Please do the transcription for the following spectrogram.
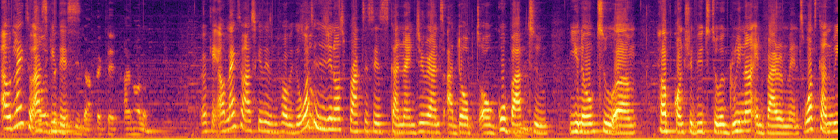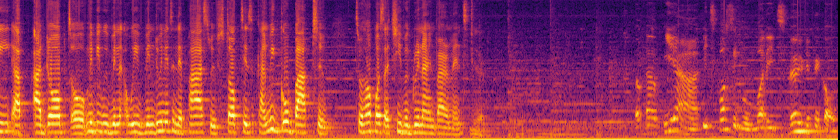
I would like to ask you this. Affected and all of them. Okay, I would like to ask you this before we go. What indigenous practices can Nigerians adopt or go back to, you know, to um, help contribute to a greener environment? What can we uh, adopt, or maybe we've been we've been doing it in the past, we've stopped it. Can we go back to to help us achieve a greener environment? Yeah. Uh, uh, yeah, it's possible, but it's very difficult.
